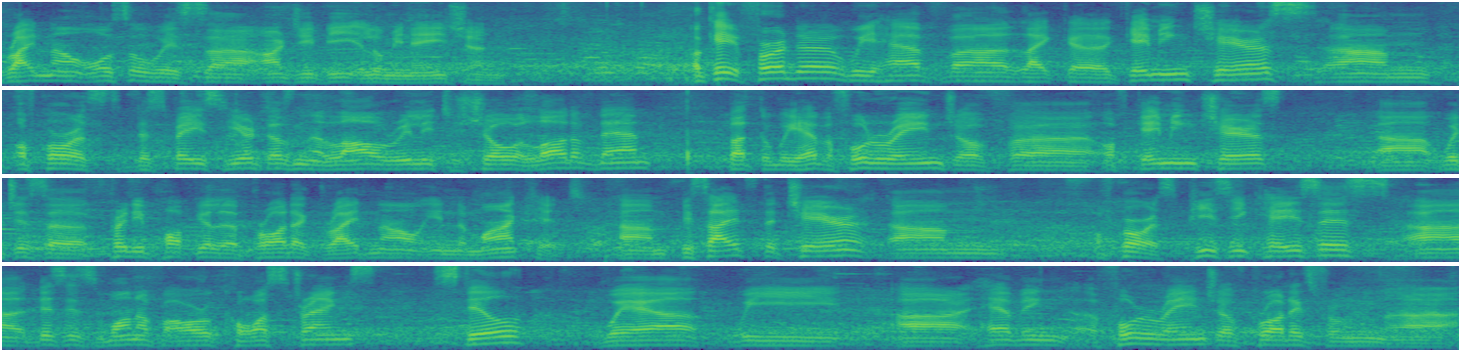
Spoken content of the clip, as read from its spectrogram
Right now also with uh, RGB illumination. Okay, further we have uh, like uh, gaming chairs. Um, of course, the space here doesn't allow really to show a lot of them, but we have a full range of, uh, of gaming chairs, uh, which is a pretty popular product right now in the market. Um, besides the chair, um, of course, PC cases. Uh, this is one of our core strengths still where we are having a full range of products from uh,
